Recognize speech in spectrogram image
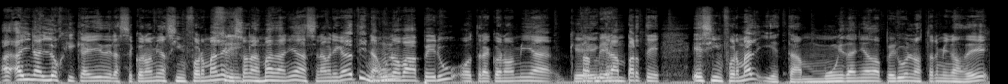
hay una lógica ahí de las economías informales Sí. que son las más dañadas en América Latina. Uno va a Perú, otra economía que También. en gran parte es informal y está muy dañado a Perú en los términos de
